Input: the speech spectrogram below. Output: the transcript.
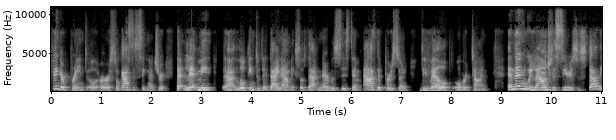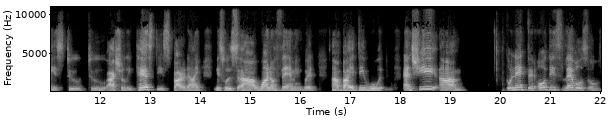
fingerprint or, or, stochastic signature that let me uh, look into the dynamics of that nervous system as the person developed over time. And then we launched a series of studies to, to actually test this paradigm. This was uh, one of them in which, uh, by Di Wu, and she um, connected all these levels of,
